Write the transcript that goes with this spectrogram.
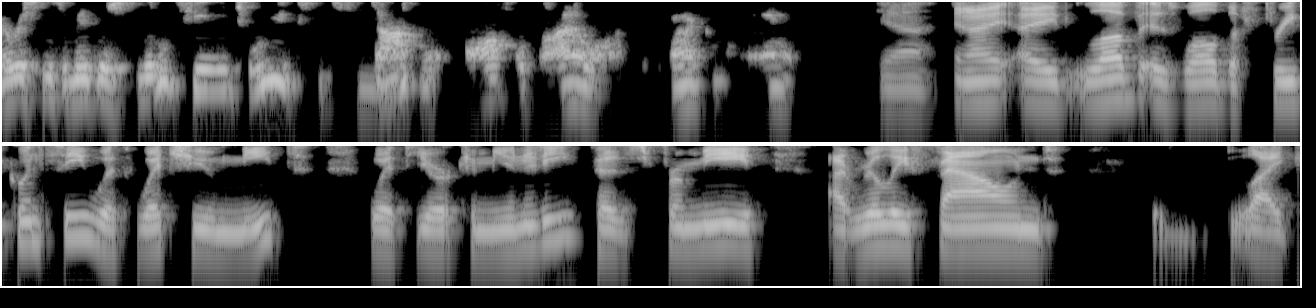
ever since I made those little teeny tweaks and stopped that awful dialogue in the back of my head. Yeah, and I, I love as well the frequency with which you meet with your community because for me, I really found like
